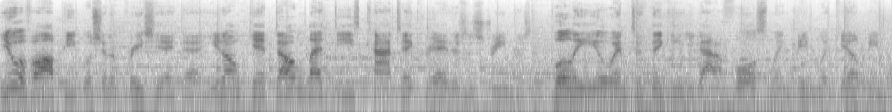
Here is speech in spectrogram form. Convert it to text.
You of all people should appreciate that. You don't get, don't let these content creators and streamers bully you into thinking you got a full swing people to kill people.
